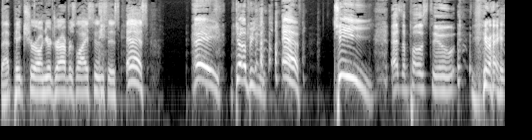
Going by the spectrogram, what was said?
That picture on your driver's license is S A W F T. As opposed to Right.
